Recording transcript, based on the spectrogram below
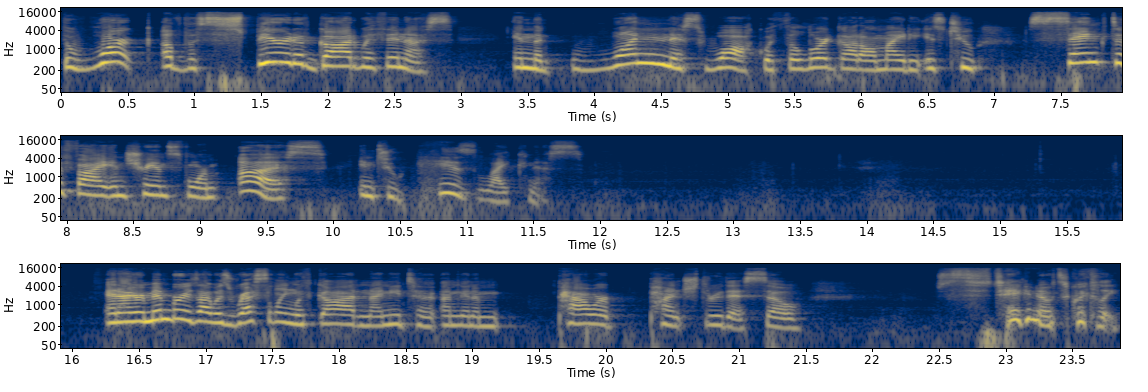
The work of the Spirit of God within us in the oneness walk with the Lord God Almighty is to sanctify and transform us into His likeness. And I remember as I was wrestling with God, and I need to, I'm going to power punch through this. So take notes quickly.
